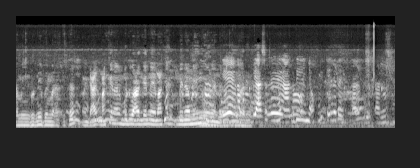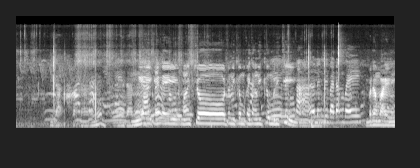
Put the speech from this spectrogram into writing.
modalnya. Aminggu ini pun itu. Jangan makin anu berdua agen nih, makin bina minggu kan. Iya, nah biasa nih anu bikin deh anu. Tidak. Ini kene manco tu nikah makanya nikah memiliki. Enggak, yang di badang baik. Badang bayi ni.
